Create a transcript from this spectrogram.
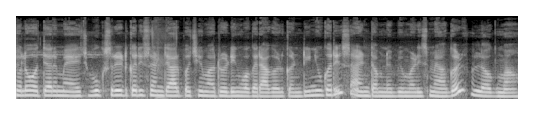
ચલો અત્યારે મેં એ જ બુક્સ રીડ કરીશ એન્ડ ત્યાર પછી મારું રીડિંગ વગેરે આગળ કન્ટિન્યુ કરીશ એન્ડ તમને બી મળીશ મેં આગળ વ્લોગમાં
